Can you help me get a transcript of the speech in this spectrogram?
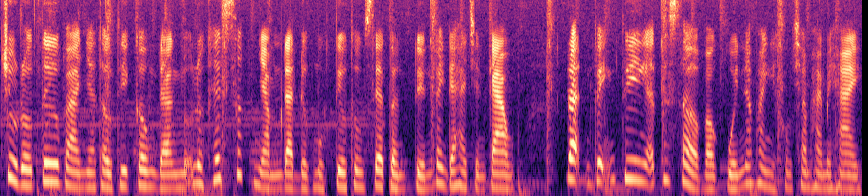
Chủ đầu tư và nhà thầu thi công đang nỗ lực hết sức nhằm đạt được mục tiêu thông xe toàn tuyến vành đai 2 trên cao, đoạn Vĩnh Tuy ngã tư sở vào cuối năm 2022.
